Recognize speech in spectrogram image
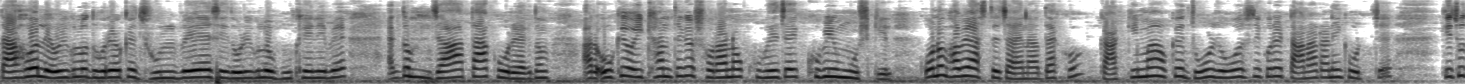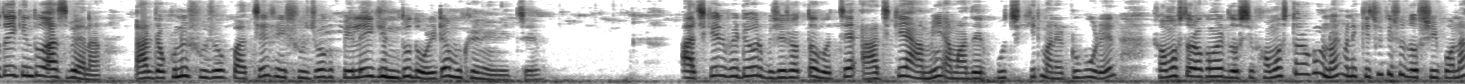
তাহলে ওইগুলো ধরে ওকে ঝুলবে, সেই দড়িগুলো মুখে নেবে। একদম যা তা করে, একদম। আর ওকে ওইখান থেকে সরানো হয়ে যায় খুবই মুশকিল। কোনোভাবে আসতে চায় না। দেখো, কাকিমা ওকে জোর জবরদস্তি করে টানাটানি করছে, কিছুতেই কিন্তু আসবে না। আর যখনই সুযোগ পাচ্ছে, সেই সুযোগ পেলেই কিন্তু দড়িটা মুখে নিয়ে নিচ্ছে। আজকের ভিডিওর বিশেষত্ব হচ্ছে আজকে আমি আমাদের পুচকির মানে টুপুরের সমস্ত রকমের দোষী সমস্ত রকম নয় মানে কিছু কিছু দোষীপনা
